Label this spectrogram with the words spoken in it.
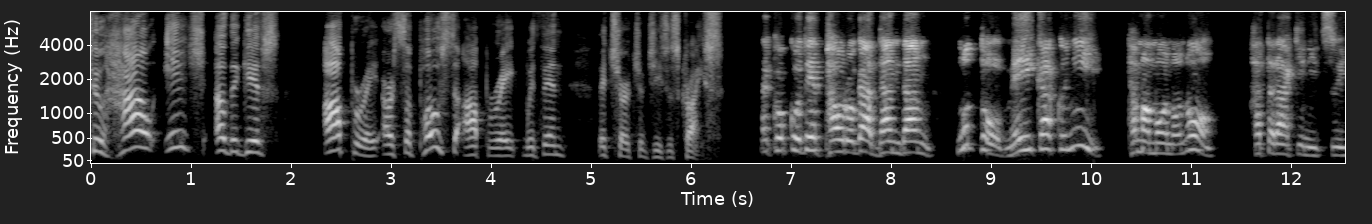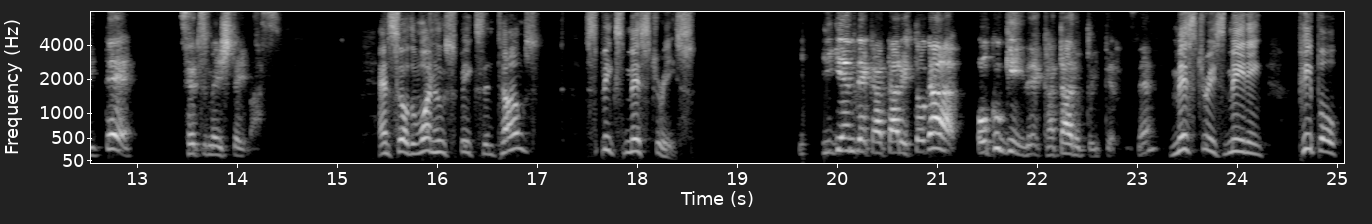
to how each of the gifts operate, are supposed to operate within the church of Jesus Christ. ここでパウロがだんだんもっと明確に賜物の働きについて説明しています。And so the one who speaks in tongues speaks mysteries. 威厳で語る人が奥義で語ると言ってるんですね。 Mysteries meaning people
